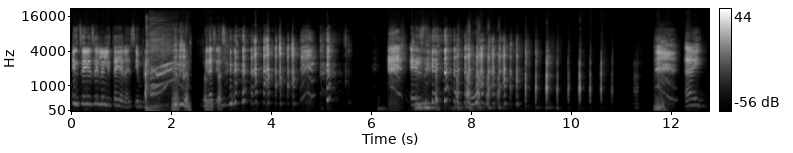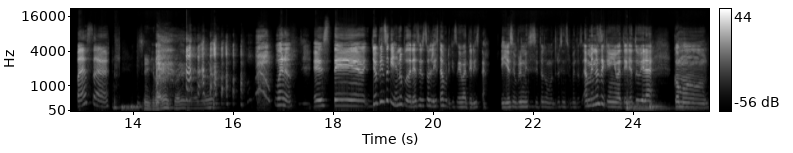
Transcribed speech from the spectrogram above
En serio, soy Lolita Ayala, siempre. Gracias. Es- Ay, pasa. Sí, claro, claro. claro. Bueno, este, yo pienso que yo no podría ser solista porque soy baterista y yo siempre necesito como otros instrumentos, a menos de que mi batería tuviera como,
